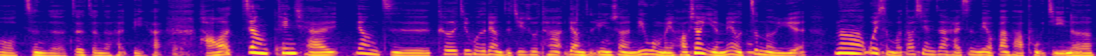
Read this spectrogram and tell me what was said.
哦，真的，这真的很厉害。好啊，这样听起来，量子科技或者量子技术，它量子运算离我们好像也没有这么远。那为什么到现在还是没有办法普及呢？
